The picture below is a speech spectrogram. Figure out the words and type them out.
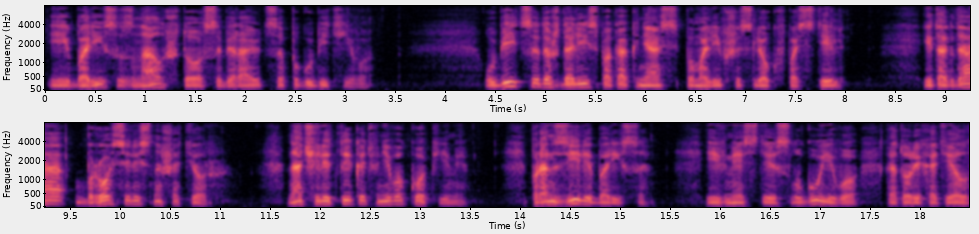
и Борис знал, что собираются погубить его. Убийцы дождались, пока князь, помолившись, лег в постель, и тогда бросились на шатер, начали тыкать в него копьями пронзили Бориса, и вместе слугу его, который хотел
